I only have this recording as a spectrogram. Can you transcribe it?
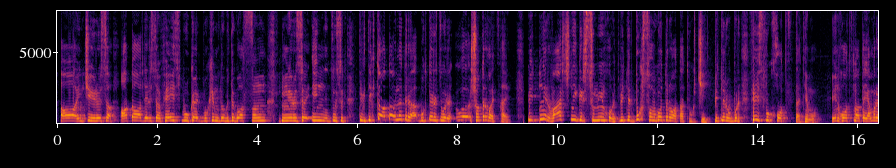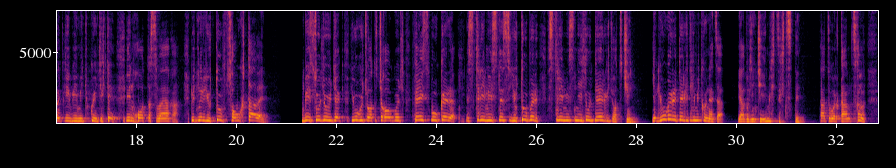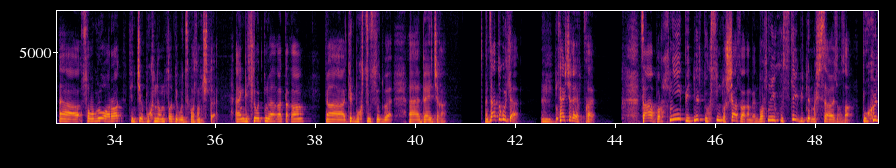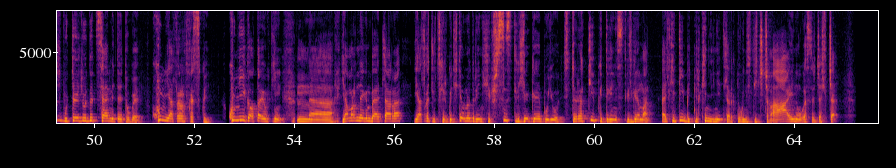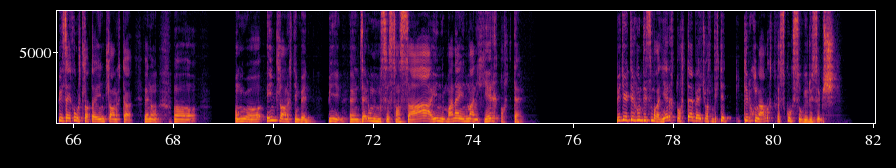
оо эн чи ерөөсө одоо бол ерөөсө фейсбүүкээр бүх юм дүгдэг болсон. Ерөөсө энэ зүйлсүүд тэгтээ одоо өнөөдөр бүгдээр зүгээр шудраг байцгаая. Бид нэр варчны гэр сүмийн хувьд бид нэр бүх сувгууд руу одоо түгжий. Бид нэр бүр фейсбુક хуудастай тийм үү? Энэ хуудас нь одоо ямар байдгийг би мэдэхгүй. Гэхдээ энэ хуудас байгаа. Бид нэр YouTube сувгтай байна. Би сүүлийн үед яг юу гэж бодож байгааг бол Facebook-ээр стрим хийснээс YouTube-ээр стрим хийсэн илүү дээр гэж бодож байна. Яг юугаар дээр гэдгийг мэдэхгүй найзаа. Яг бол эн чинь эмх зэгцтэй. Та зүгээр ганцхан сувг руу ороод тэнцээ бүх номлуудыг үзэх боломжтой. Ангиллууд нь байгаад байгаа тэр бүх зүйлсүүд байж байгаа. За тэгвэл цаашаа явцгаая. За бурхны биднэрт өгсөн тушаал байгаа юм байна. Бурхны хүслийг бид нар маш сайн ойлголоо. Бүхэл бүтээлүүдэд сайн мэдээ түгэ. Хүн ялгарлах ёсгүй. Хүнийг одоо юу гэдгийг ямар нэгэн байдлаараа ялгаж үзэх хэрэггүй. Гэхдээ өнөөдөр энэ хөвшсөн сэтгэлгээ буюу стереотип гэдэг энэ сэтгэлгээ маань аль хэдийн бид нар хин нэгний талаар дүгнэлт ичиж байгаа. Аа энэ угаасаа жалчаа. Би саяхан хүртэл одоо энэ 7 хоногт байна уу энэ 7 хоногт юм бэ би зарим хүмүүсээс сонссоо. Энэ манай энэ маань их ярих дуртай. Би тэгээ тэр хүнд хэлсэн байгаа. Ярих дуртай байж болно. Гэхдээ тэр хүн аврагдах ёсгүй гэсэн үг ерөөсөө биш.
